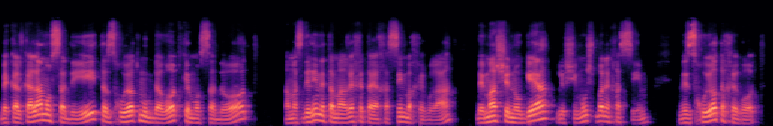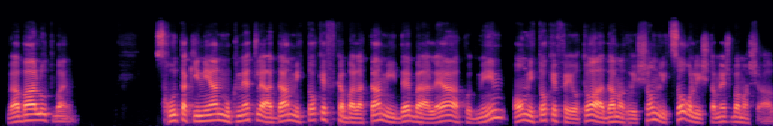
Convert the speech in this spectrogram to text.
בכלכלה מוסדית הזכויות מוגדרות כמוסדות המסדירים את המערכת היחסים בחברה במה שנוגע לשימוש בנכסים וזכויות אחרות והבעלות בהם. זכות הקניין מוקנית לאדם מתוקף קבלתה מידי בעליה הקודמים או מתוקף היותו האדם הראשון ליצור או להשתמש במשאב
